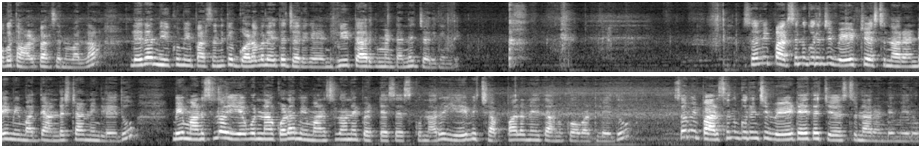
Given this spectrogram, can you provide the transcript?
ఒక థర్డ్ పర్సన్ వల్ల లేదా మీకు మీ పర్సన్కి గొడవలు అయితే జరిగాయండి. హీట్ ఆర్గ్యుమెంట్ అనేది జరిగింది. సో మీ పర్సన్ గురించి వెయిట్ చేస్తున్నారండి మీ మధ్య అండర్స్టాండింగ్ లేదు. మీ మనసులో ఏ ఉన్నా కూడా మీ మనసులోనే పెట్టేసేసుకున్నారు ఏవి చెప్పాలని అయితే అనుకోవట్లేదు. సో మీ పర్సన్ గురించి వెయిట్ అయితే చేస్తున్నారండి మీరు.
